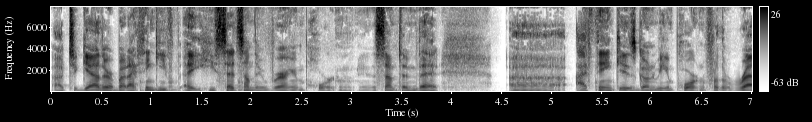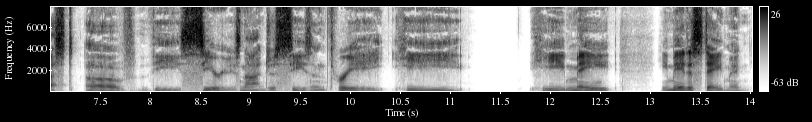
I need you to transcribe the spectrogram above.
uh, together. But I think he he said something very important, and something that uh, I think is going to be important for the rest of the series, not just season three. He he made he made a statement,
